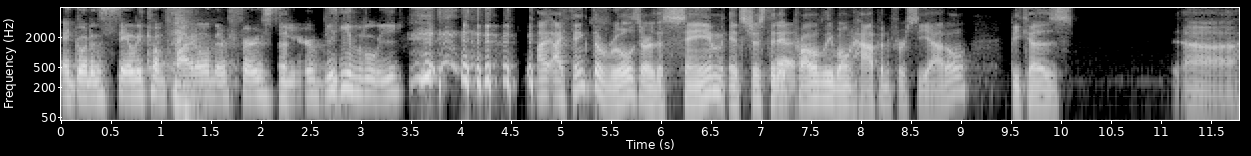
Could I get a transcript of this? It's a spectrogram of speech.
and go to the Stanley Cup final in their first year being in the league? I, I think the rules are the same. It's just that Yeah. it probably won't happen for Seattle because, uh,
